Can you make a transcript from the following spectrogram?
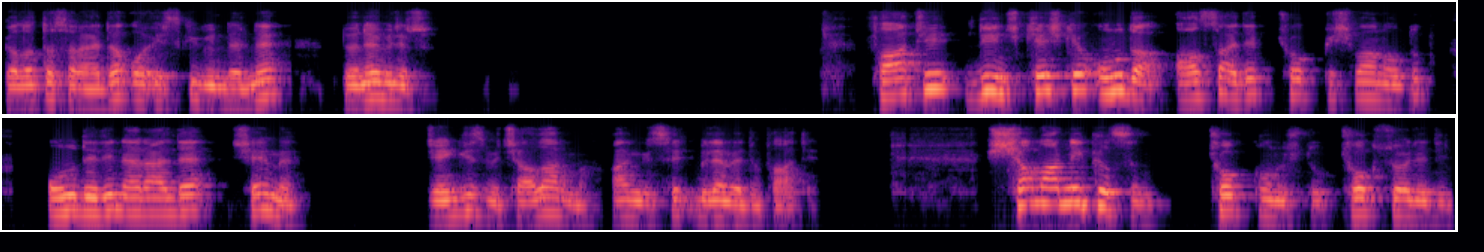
Galatasaray'da o eski günlerine dönebilir. Fatih Dinç keşke onu da alsaydık çok pişman olduk. Onu dediğin herhalde şey mi? Cengiz mi Çağlar mı? Hangisi bilemedim Fatih. Şamar Nicholson çok konuştuk, çok söyledik.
